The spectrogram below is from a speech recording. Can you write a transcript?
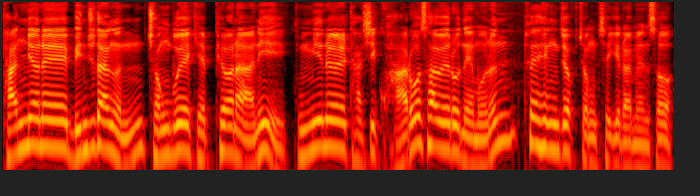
반면에 민주당은 정부의 개편안이 국민을 다시 과로 사회로 내모는 퇴행적 정책이라면서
